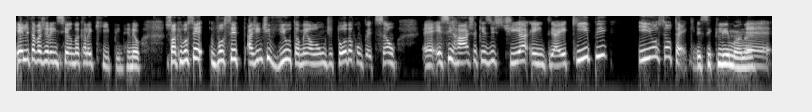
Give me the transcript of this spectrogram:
ele estava gerenciando aquela equipe, entendeu? Só que você, você, a gente viu também ao longo de toda a competição é, esse racha que existia entre a equipe e o seu técnico. Esse clima, né? É,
